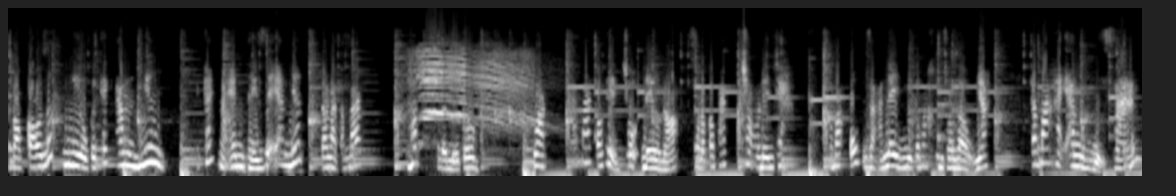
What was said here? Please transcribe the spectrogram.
Và có rất nhiều cái cách ăn nhưng cái cách mà em thấy dễ ăn nhất đó là các bác hấp vào nồi tôm hoặc các bác có thể trộn đều nó sau đó các bác cho lên chảo các bác ốp dán lên nhưng các bác không cho dầu nhá các bác hãy ăn vào buổi sáng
